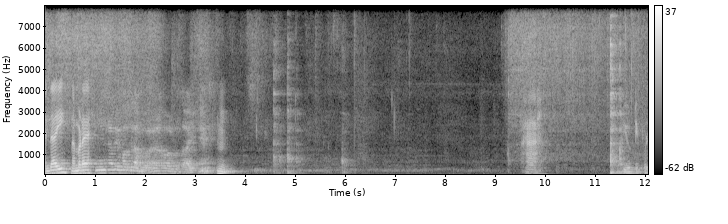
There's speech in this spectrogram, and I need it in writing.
എന്തായി നമ്മുടെ ഉം, അത് മനസ്സിലാവും. അത് almost ആയി. ഏ? ബ്യൂട്ടിഫുൾ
